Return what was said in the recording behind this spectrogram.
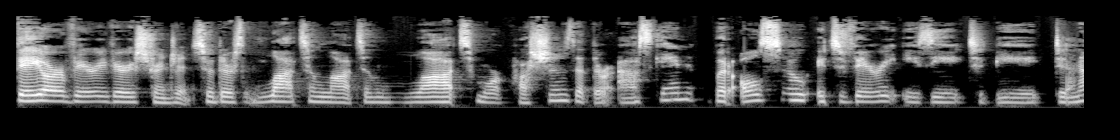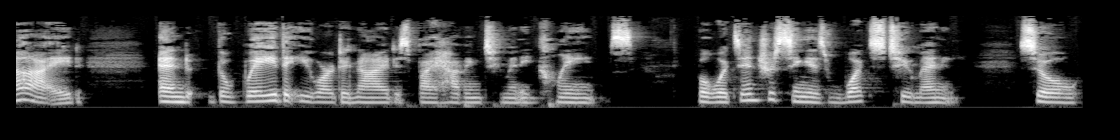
They are very, very stringent. So there's lots and lots and lots more questions that they're asking, but also it's very easy to be denied. And the way that you are denied is by having too many claims. But what's interesting is what's too many. So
